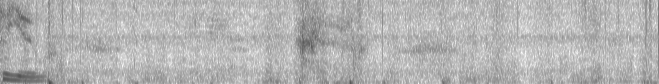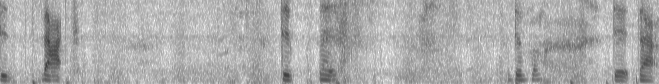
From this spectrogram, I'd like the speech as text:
To you. Did that, did this, did, did that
